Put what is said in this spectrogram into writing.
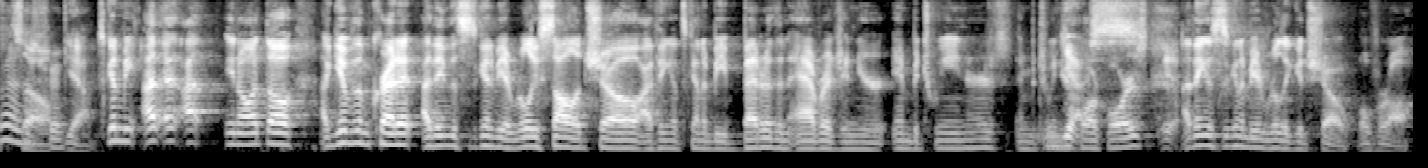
Yeah, So yeah, it's gonna be. I, I, you know what though? I give them credit. I think this is gonna be a really solid show. I think it's gonna be better than average in your in betweeners, in between your four Yes. fours. Yeah. Mm-hmm. I think this is gonna be a really good show overall.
